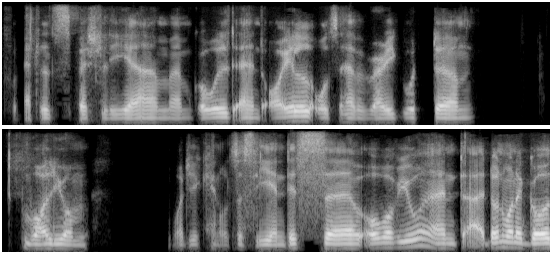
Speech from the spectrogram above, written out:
for metals, especially um, um, gold and oil, also have a very good um, volume what you can also see in this uh, overview. And I don't want to go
